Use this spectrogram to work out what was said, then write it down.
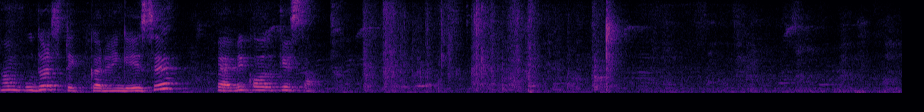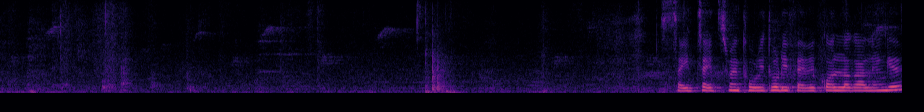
हम उधर स्टिक करेंगे इसे फेविकॉल के साथ। साइड साइड्स में थोड़ी थोड़ी फेविकॉल लगा लेंगे।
